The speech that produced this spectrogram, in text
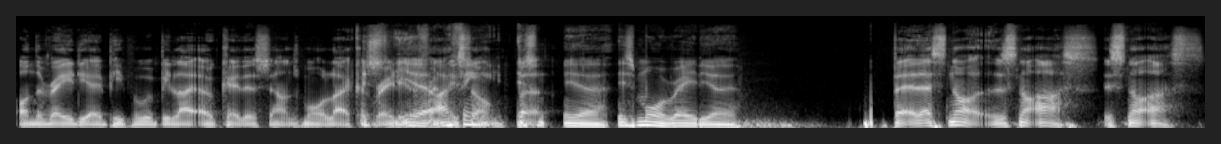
on the radio, people would be like, okay, this sounds more like a radio friendly song. it's, yeah it's more radio but that's not that's not us. It's not us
